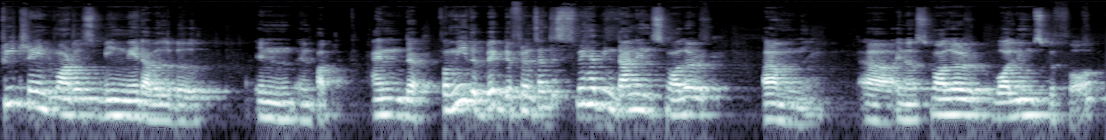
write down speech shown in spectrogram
pre-trained models being made available in, in public. And uh, for me, the big difference, and this may have been done in smaller, um, uh, you know, smaller volumes before,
